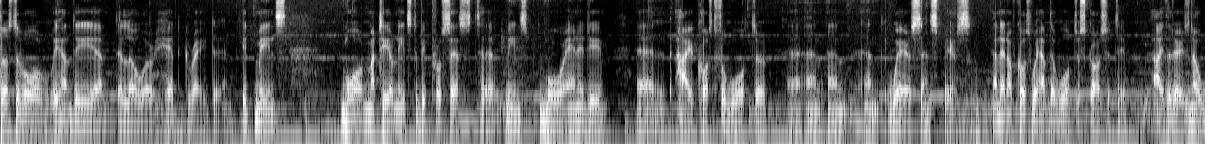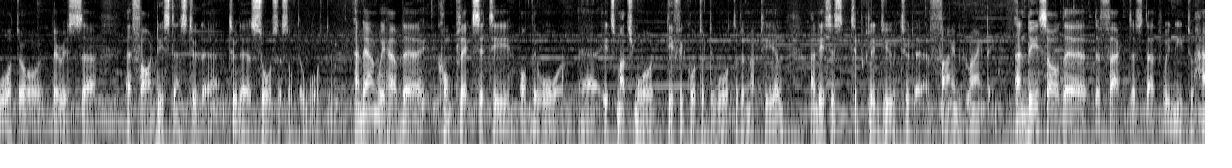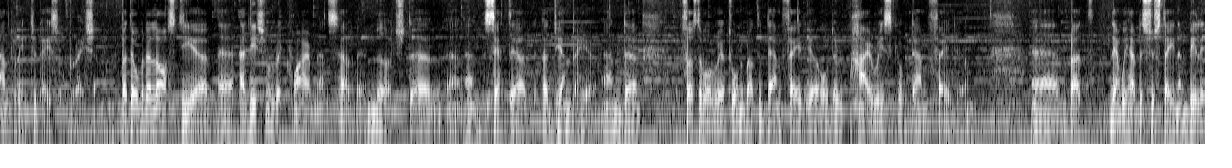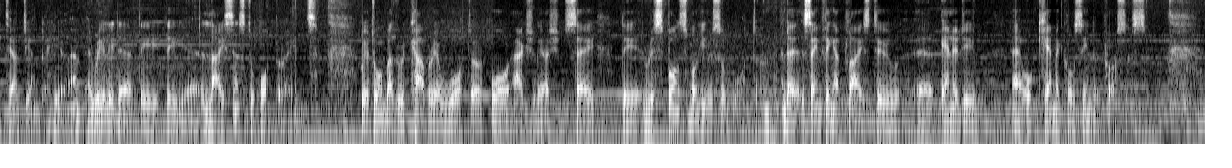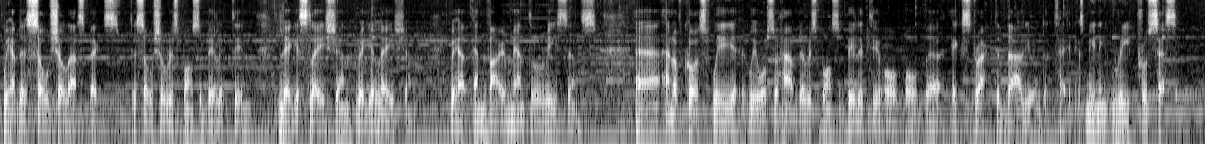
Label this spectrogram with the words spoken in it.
First of all, we have the, uh, the lower head grade. Uh, it means more material needs to be processed, uh, means more energy, uh, higher cost for water, uh, and, and, and wears and spares. And then of course we have the water scarcity. Either there is no water or there is uh, a far distance to the, to the sources of the water. And then we have the complexity of the ore. Uh, it's much more difficult to dewater the material and this is typically due to the fine grinding. And these are the, the factors that we need to handle in today's operation. But over the last year, uh, additional requirements have emerged uh, and set the agenda here. And uh, First of all, we are talking about the dam failure or the high risk of dam failure. Uh, but then we have the sustainability agenda here and really the, the, the uh, license to operate. We are talking about the recovery of water or actually I should say the responsible use of water. And the same thing applies to uh, energy uh, or chemicals in the process. We have the social aspects, the social responsibility, legislation, regulation. We have environmental reasons. Uh, and of course, we, we also have the responsibility of, of uh, extract the value in the tailings, meaning reprocessing,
